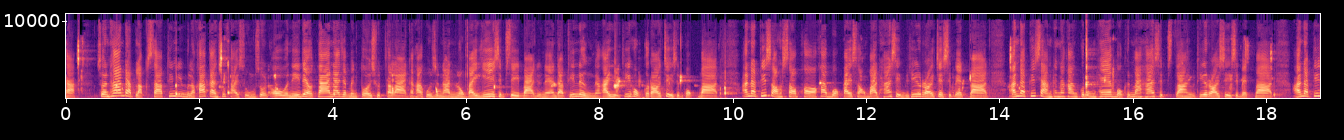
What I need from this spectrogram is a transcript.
ค่ะ ส่วน5อันดับหลักทรัพย์ที่มีมูลค่าการซื้อขายสูงสุด โอ้วันนี้เดลต้าน่าจะเป็นตัวฉุดตลาดนะคะ คุณสุนันท์ลงไป 24 บาทอยู่ในอันดับที่1นะคะอยู่ที่ 646 บาท อันดับที่ 2สพค่ะบวกไป 2 บาท 50 อยู่ที่ 171 บาท อันดับที่ 3 ธนาคารกรุงเทพบวกขึ้นมา 50 สตางค์อยู่ที่ 141 บาท อันดับที่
